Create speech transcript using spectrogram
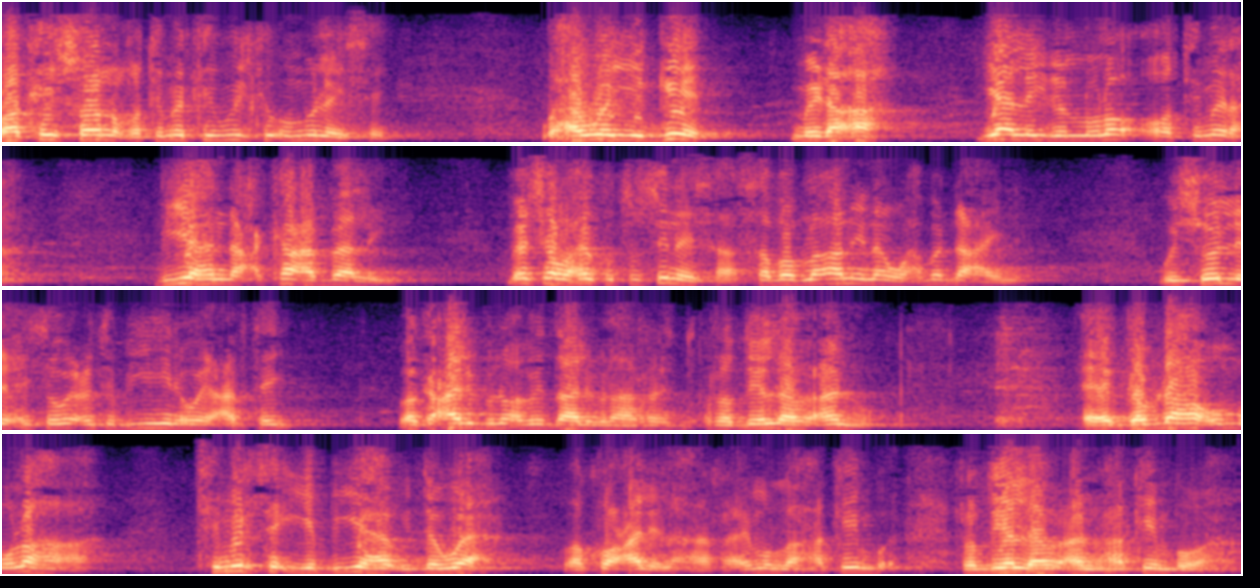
waa kay soo noqotay markay wiilkii umulaysay waxa weeye geed midho ah. Yaa layidhi lulo oo timir ah. Biyaha nackaca baa layidhi. Meeshaa waxay ku tusinaysaa sabab la'aan inaan waxba dhacaynin. Way soo leexisay way cuntay biyihiina way cabtay. Waa ka cali bnu abi aalib lahaa radia allahu canhu. Gabdhaha umulaha ah timirta iyo biyaha udawaa waa ku cali lahaa raximullah xakiim radia allahu canhu xakiim buu ahaa.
